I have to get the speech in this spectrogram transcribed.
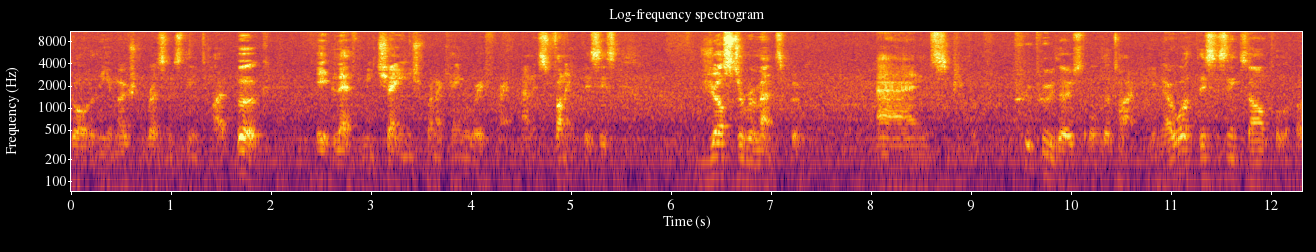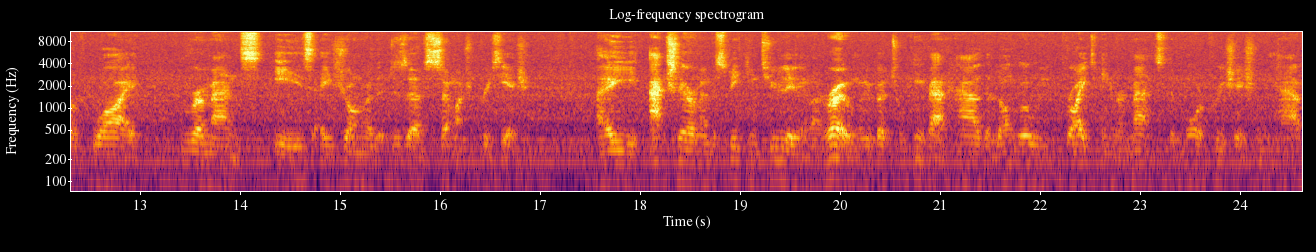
got and the emotional resonance of the entire book, it left me changed when I came away from it. And it's funny, this is just a romance book, and people poo-poo those all the time. You know what? This is an example of why romance is a genre that deserves so much appreciation. I actually I remember speaking to Lilian Monroe and we were talking about how the longer we write in romance, the more appreciation we have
